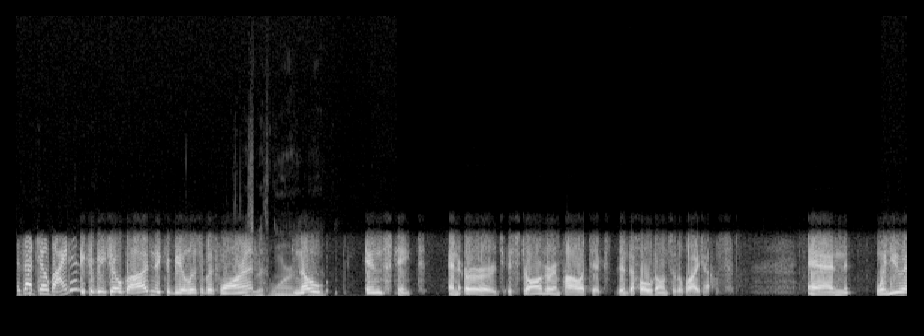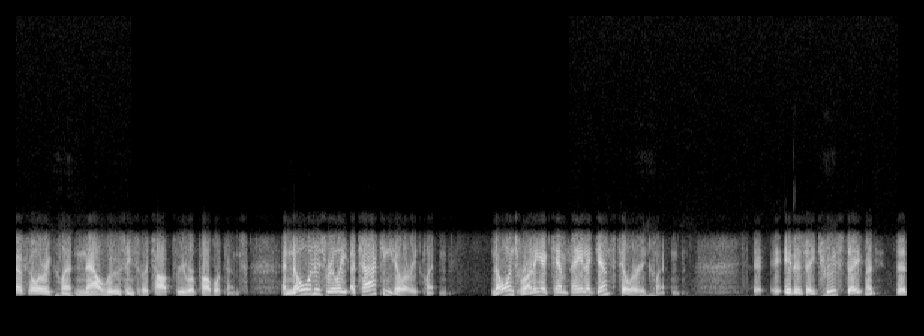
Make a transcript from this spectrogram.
Is that Joe Biden? It could be Joe Biden. It could be Elizabeth Warren. Elizabeth Warren. No instinct and urge is stronger in politics than to hold on to the White House. And when you have Hillary Clinton now losing to the top three Republicans, and no one is really attacking Hillary Clinton, no one's running a campaign against Hillary Clinton. It is a true statement that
